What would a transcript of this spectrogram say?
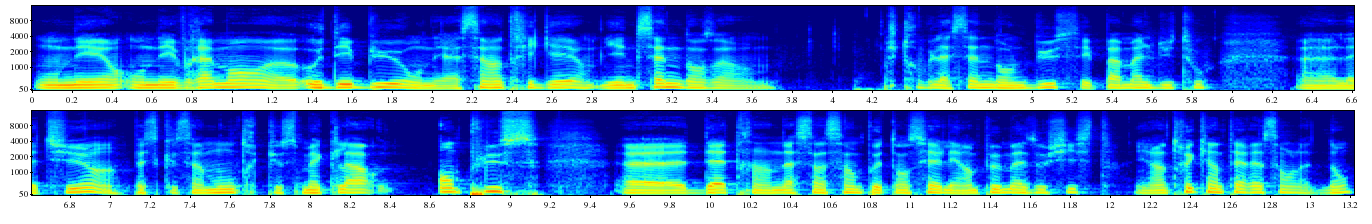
on est, on est vraiment euh, au début, on est assez intrigué. Il y a une scène dans un. Je trouve la scène dans le bus, c'est pas mal du tout là-dessus, parce que ça montre que ce mec-là, en plus d'être un assassin potentiel, est un peu masochiste. Il y a un truc intéressant là-dedans.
